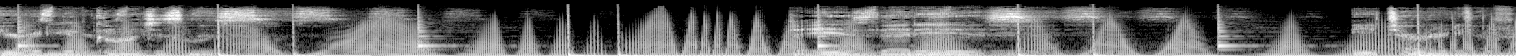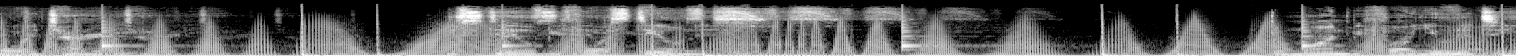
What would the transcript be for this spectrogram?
purity of consciousness. The is that is. The eternity before eternity. The still before stillness. The one before unity.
